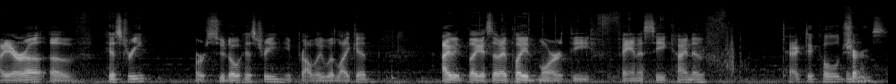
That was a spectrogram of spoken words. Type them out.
era of history or pseudo history, you probably would like it. I like I said, I played more the fantasy kind of tactical Sure. games,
